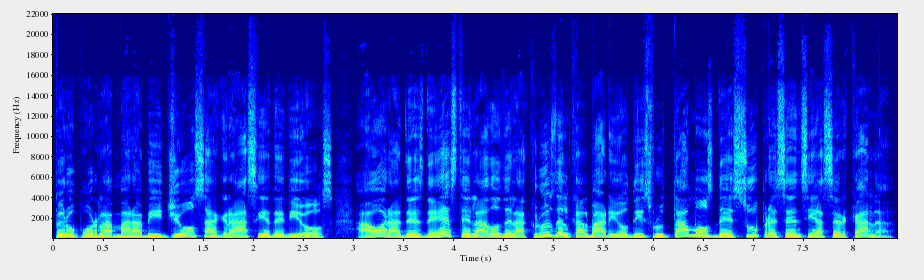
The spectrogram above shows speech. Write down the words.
Pero por la maravillosa gracia de Dios, ahora desde este lado de la cruz del Calvario disfrutamos de su presencia cercana,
